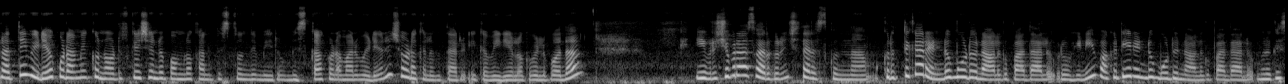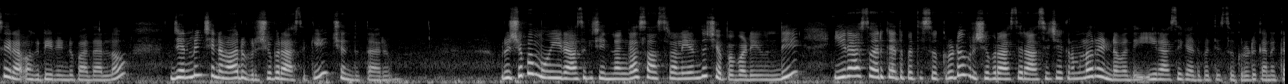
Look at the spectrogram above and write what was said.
ప్రతి వీడియో కూడా మీకు నోటిఫికేషన్ రూపంలో కనిపిస్తుంది. మీరు మిస్ కాకుండా మన వీడియోని చూడగలుగుతారు. ఇక వీడియోలోకి వెళ్ళిపోదాం. ఈ వృషభరాశి వారి గురించి తెలుసుకుందాం. కృత్తిక రెండు మూడు నాలుగు పాదాలు. రోహిణి ఒకటి రెండు మూడు నాలుగు పాదాలు. మృగశిర ఒకటి రెండు పాదాల్లో జన్మించిన వారు వృషభ రాశికి చెందుతారు. వృషభము ఈ రాశికి చిహ్నంగా శాస్త్రాలయందు చెప్పబడి ఉంది. ఈ రాశి వారికి అధిపతి శుక్రుడు వృషభ రాశి రాశి చక్రంలో రెండవది. ఈ రాశికి అధిపతి శుక్రుడు కనుక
